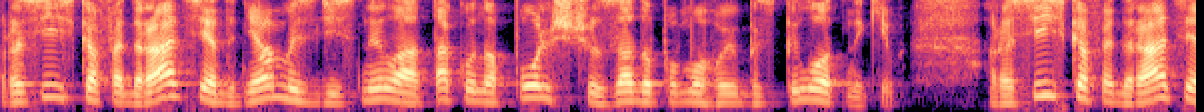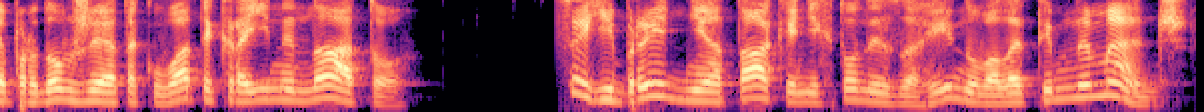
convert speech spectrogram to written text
Російська Федерація днями здійснила атаку на Польщу за допомогою безпілотників. Російська Федерація продовжує атакувати країни НАТО. Це гібридні атаки, ніхто не загинув, але тим не менш.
